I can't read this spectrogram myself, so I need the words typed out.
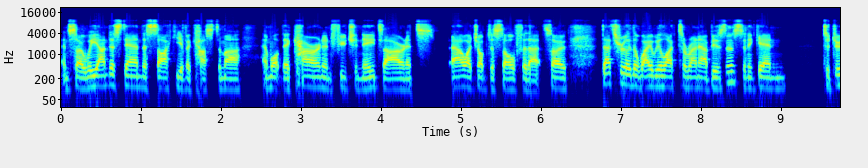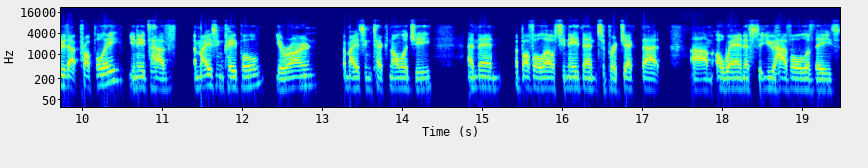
And so we understand the psyche of a customer and what their current and future needs are. And it's our job to solve for that. So that's really the way we like to run our business. And again, to do that properly, you need to have amazing people, your own amazing technology, and then above all else, you need then to project that um, awareness that you have all of these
